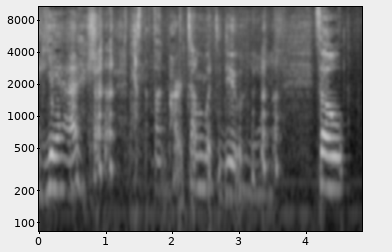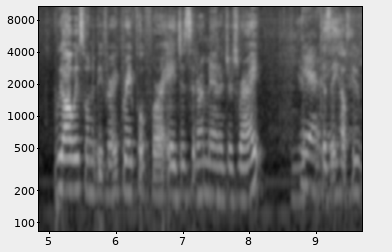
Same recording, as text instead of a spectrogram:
Yeah. That's the fun part. Tell them what to do. Yeah. So we always want to be very grateful for our agents and our managers, right? Yes. Because they help you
